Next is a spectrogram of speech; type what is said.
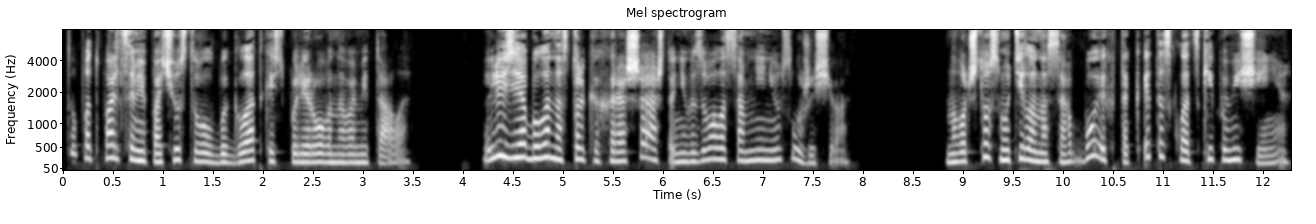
то под пальцами почувствовал бы гладкость полированного металла. Иллюзия была настолько хороша, что не вызывала сомнений у служащего. Но вот что смутило нас обоих, так это складские помещения.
